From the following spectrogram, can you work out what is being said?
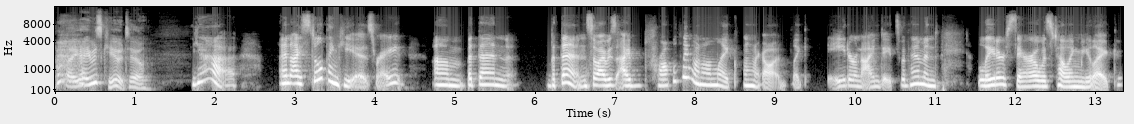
Like, yeah, he was cute too. Yeah. And I still think he is, right? Um, but then but then so I was I probably went on like, oh my god, like eight or nine dates with him. And later Sarah was telling me like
